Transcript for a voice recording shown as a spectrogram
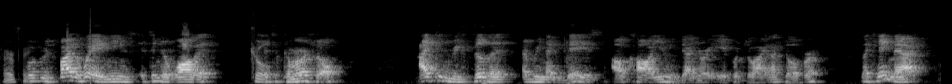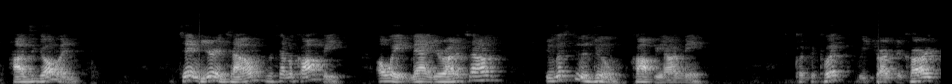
Perfect. which, by the way, means it's in your wallet. cool It's a commercial. I can refill it every 90 days. I'll call you in January, April, July, and October. Like, hey, Matt, how's it going? Tim, you're in town. Let's have a coffee. Oh, wait, Matt, you're out of town? Dude, let's do a Zoom. Coffee on me. Click the click, recharge your card.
